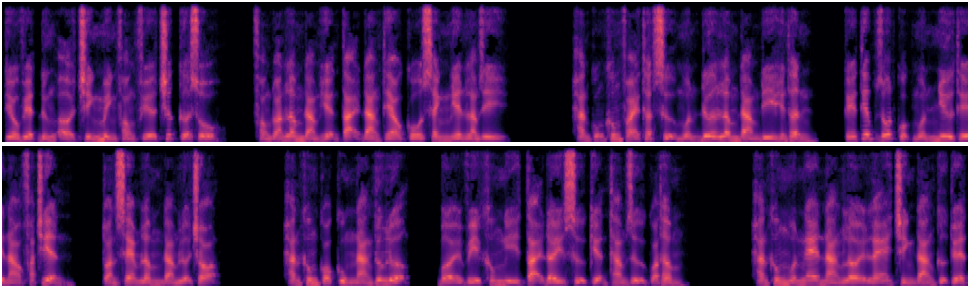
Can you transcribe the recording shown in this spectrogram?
Tiêu Việt đứng ở chính mình phòng phía trước cửa sổ, phỏng đoán Lâm Đàm hiện tại đang theo cố xanh niên làm gì. Hắn cũng không phải thật sự muốn đưa Lâm Đàm đi hiến thân, kế tiếp rốt cuộc muốn như thế nào phát triển, toàn xem Lâm Đàm lựa chọn. Hắn không có cùng nàng thương lượng, bởi vì không nghĩ tại đây sự kiện tham dự quá thâm. Hắn không muốn nghe nàng lời lẽ chính đáng cự tuyệt,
